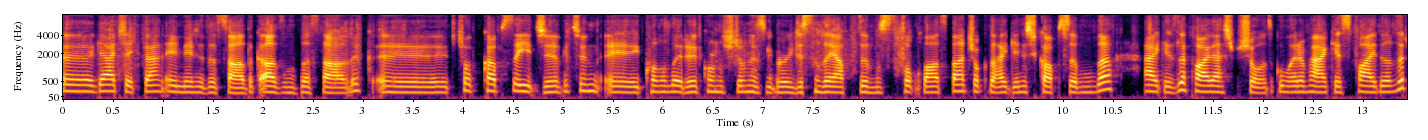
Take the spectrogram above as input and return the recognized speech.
ee, gerçekten ellerinize sağlık, ağzınıza sağlık. Ee, çok kapsayıcı, bütün e, konuları konuştuğumuz gibi öncesinde yaptığımız toplantıdan çok daha geniş kapsamında herkesle paylaşmış olduk. Umarım herkes faydalıdır.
